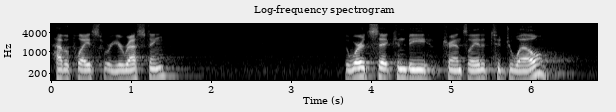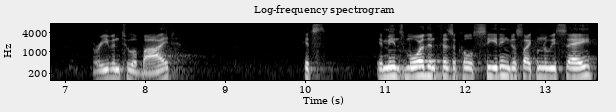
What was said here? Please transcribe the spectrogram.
have a place where you're resting the word sit can be translated to dwell or even to abide. It's, it means more than physical seating, just like when we say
